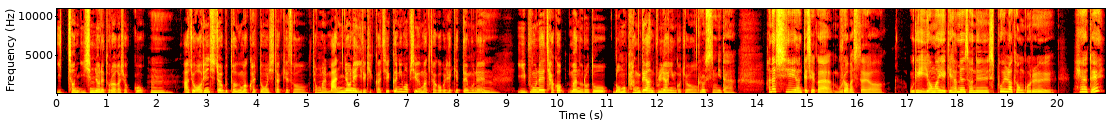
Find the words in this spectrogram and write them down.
2020년에 돌아가셨고, 음. 아주 어린 시절부터 음악 활동을 시작해서 정말 만년에 이르기까지 끊임없이 음악 작업을 했기 때문에 음. 이분의 작업만으로도 너무 방대한 분량인 거죠. 그렇습니다. 하나 씨한테 제가 물어봤어요. 우리 이 영화 얘기하면서는 스포일러 경고를 해야 돼?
